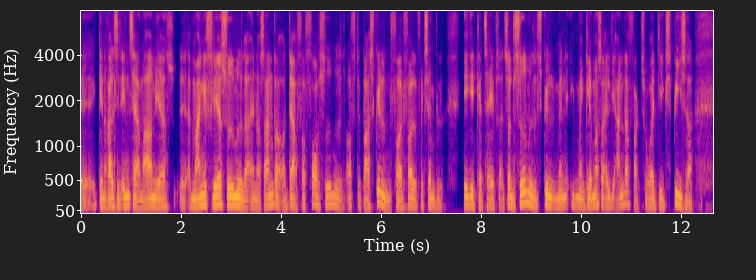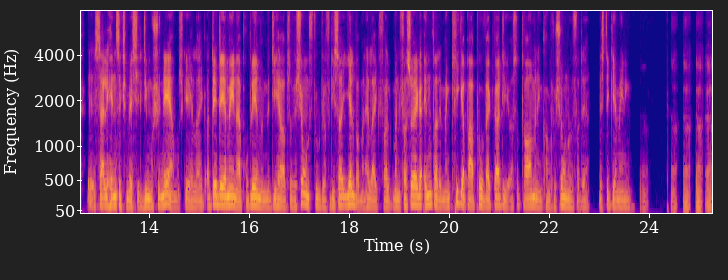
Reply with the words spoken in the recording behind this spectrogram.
øh, generelt set indtager meget mere, øh, mange flere sødemidler end os andre, og derfor får sødemidlet ofte bare skylden for, at folk for eksempel ikke kan tabe sig. Så er det sødemiddels skyld, men man glemmer så alle de andre faktorer, at de ikke spiser øh, særlig hensigtsmæssigt. De motionerer måske heller ikke. Og det er det, jeg mener er problemet med de her observationsstudier, fordi så hjælper man heller ikke folk. Man forsøger ikke at ændre det. Man kigger bare på, hvad gør de, og så drager man en konklusion ud fra det, hvis det giver mening. Ja, ja, ja. ja, ja.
